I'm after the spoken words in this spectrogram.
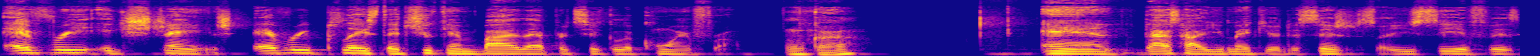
every exchange, every place that you can buy that particular coin from Okay. And that's how you make your decision. So you see if it's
